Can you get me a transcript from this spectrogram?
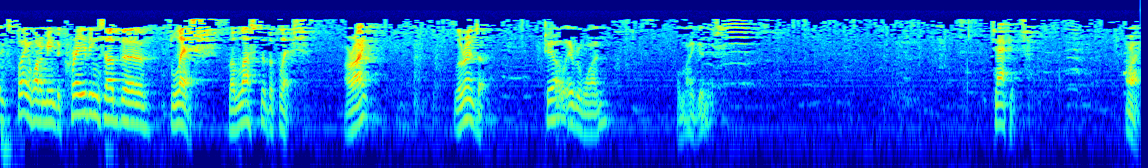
explain what I mean. The cravings of the flesh, the lust of the flesh. All right, Lorenzo, tell everyone. Oh my goodness. Jackets. All right.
